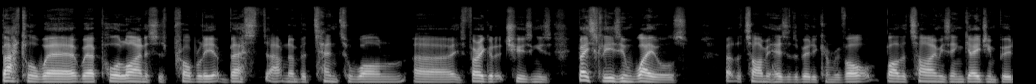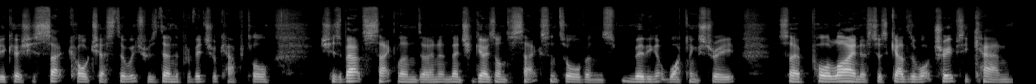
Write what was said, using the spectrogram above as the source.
battle where where Paulinus is probably at best outnumbered ten to one. Uh, he's very good at choosing his. Basically, he's in Wales at the time he hears of the Boudiccan revolt. By the time he's engaging Boudica, she's sacked Colchester, which was then the provincial capital. She's about to sack London, and then she goes on to sack St Albans, moving up Watling Street. So Paulinus just gathers what troops he can,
